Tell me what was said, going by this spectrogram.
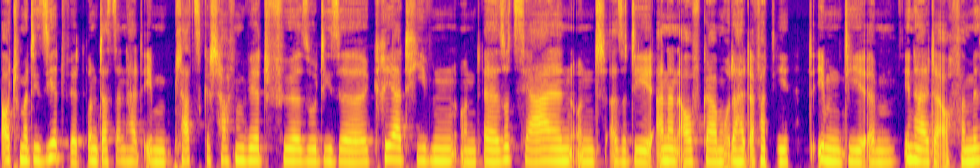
automatisiert wird und dass dann halt eben Platz geschaffen wird für so diese kreativen und äh, sozialen und also die anderen Aufgaben oder halt einfach die eben die ähm, Inhalte auch vermi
